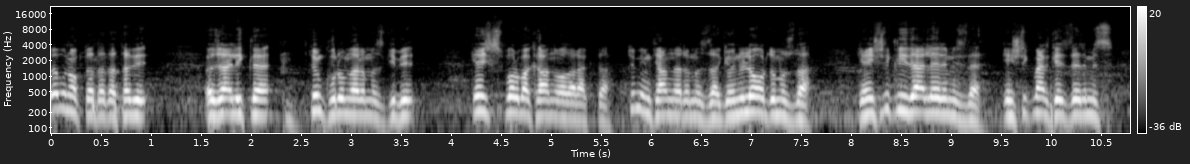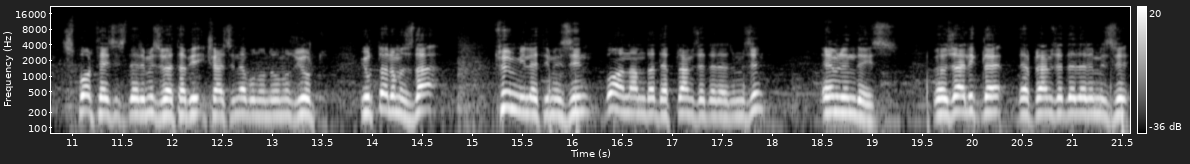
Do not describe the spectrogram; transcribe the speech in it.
Ve bu noktada da tabii özellikle tüm kurumlarımız gibi Gençlik Spor Bakanlığı olarak da tüm imkanlarımızla, gönüllü ordumuzla, gençlik liderlerimizle, gençlik merkezlerimiz, spor tesislerimiz ve tabii içerisinde bulunduğumuz yurt, yurtlarımızda tüm milletimizin bu anlamda depremzedelerimizin emrindeyiz. Ve özellikle depremzedelerimizi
